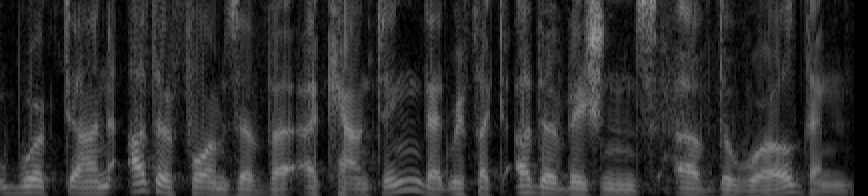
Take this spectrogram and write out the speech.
worked on other forms of uh, accounting that reflect other visions of the world than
